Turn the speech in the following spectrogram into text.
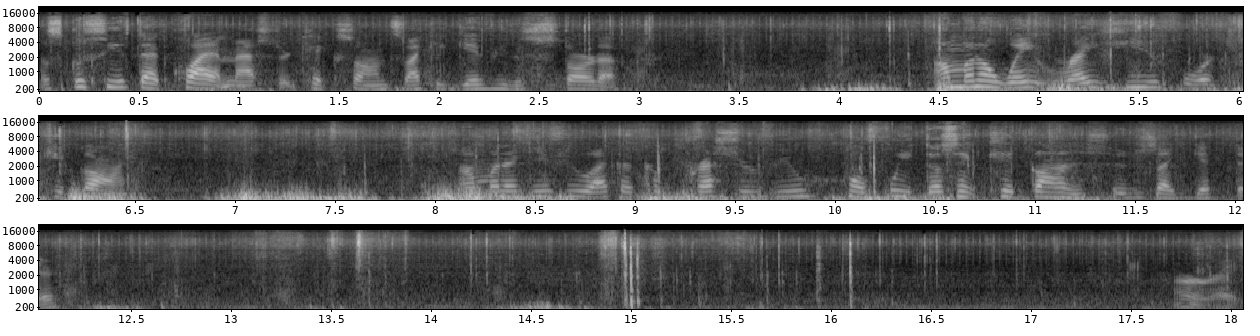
Let's go see if that Quiet Master kicks on so I can give you the startup. I'm gonna wait right here for it to kick on. I'm gonna give you like a compressor view. Hopefully it doesn't kick on as soon as I get there. Alright.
